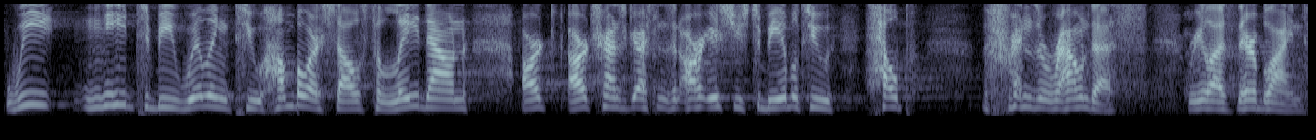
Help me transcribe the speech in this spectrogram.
We need to be willing to humble ourselves, to lay down our, our transgressions and our issues to be able to help the friends around us realize they're blind.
